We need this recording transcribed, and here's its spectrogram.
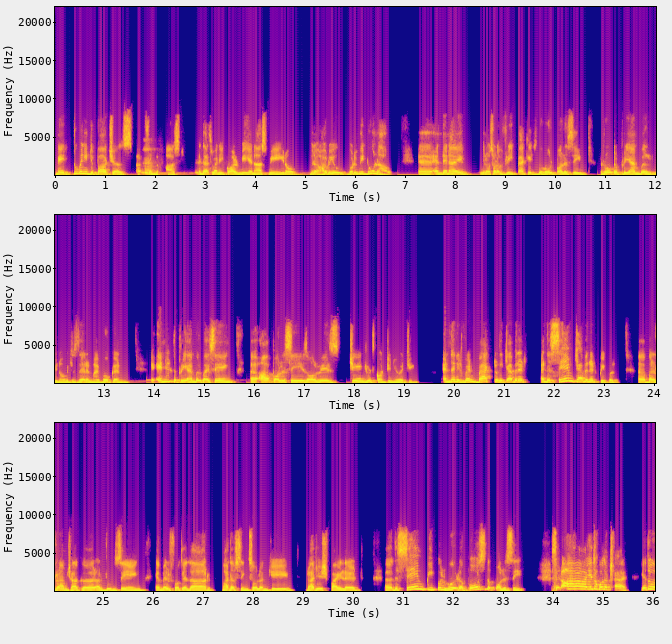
made too many departures uh, from the past. And that's when he called me and asked me, you know, you know, how do you, what do we do now? Uh, and then I, you know, sort of repackaged the whole policy, wrote a preamble, you know, which is there in my book, and ended the preamble by saying uh, our policy is always change with continuity. And then it went back to the cabinet, and the same cabinet people, uh, Balram Jakhar, Arjun Singh, M.L. Fotedar, Madhav Singh Solanki, Rajesh Pilot, uh, the same people who had opposed the policy said, ah, ये तो बहुत अच्छा है ये तो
